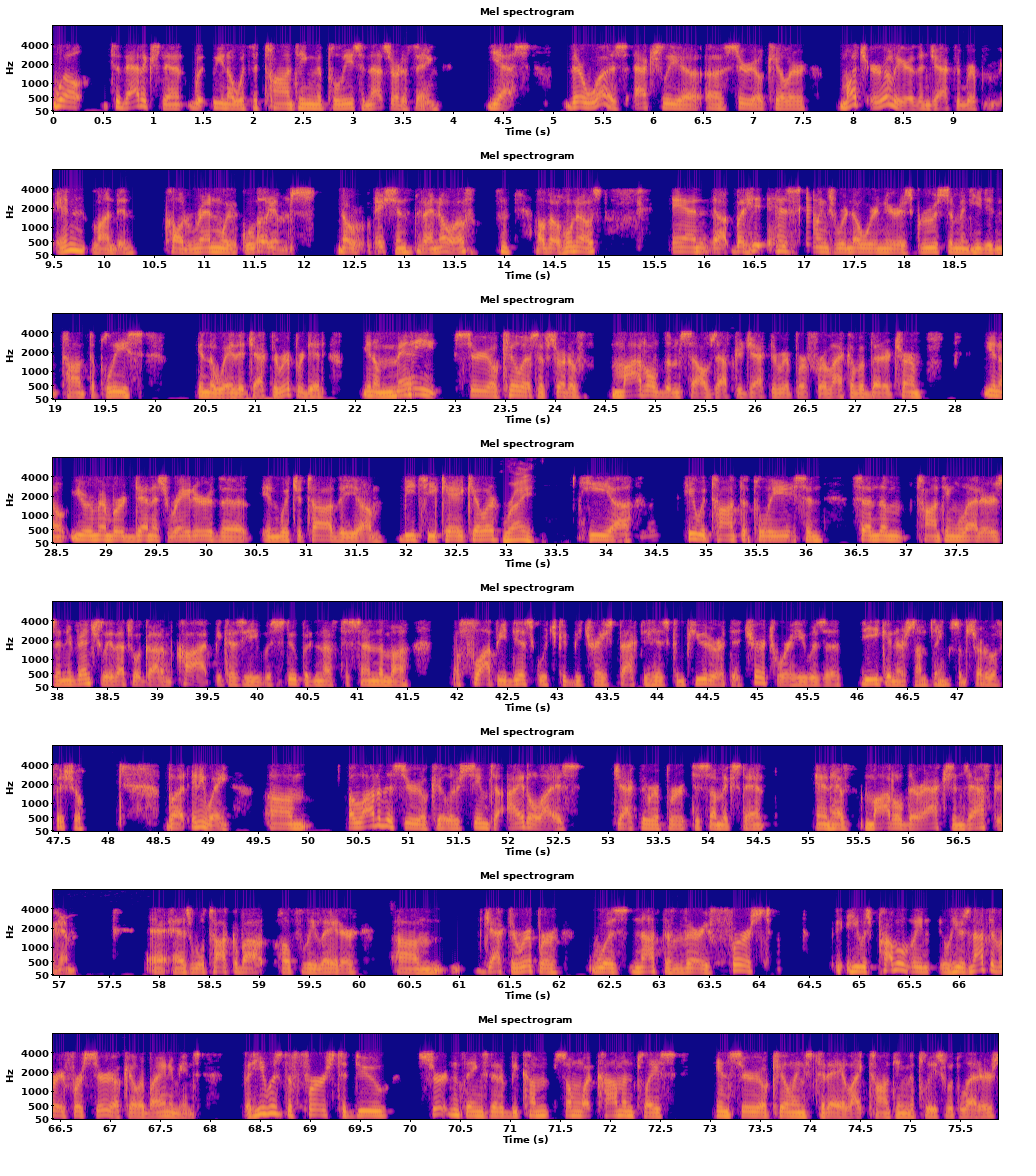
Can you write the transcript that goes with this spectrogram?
Well, to that extent, you know, with the taunting the police and that sort of thing, yes there was actually a, a serial killer much earlier than Jack the Ripper in London called Renwick Williams. No relation that I know of, although who knows. And uh, but his killings were nowhere near as gruesome, and he didn't taunt the police in the way that Jack the Ripper did. You know, many serial killers have sort of modeled themselves after Jack the Ripper, for lack of a better term. You know, you remember Dennis Rader, the in Wichita, the um, BTK killer, right? He uh, he would taunt the police and send them taunting letters. And eventually that's what got him caught because he was stupid enough to send them a, a floppy disk, which could be traced back to his computer at the church where he was a deacon or something, some sort of official. But anyway, um, a lot of the serial killers seem to idolize Jack the Ripper to some extent and have modeled their actions after him. As we'll talk about hopefully later, um, Jack the Ripper was not the very first he was probably he was not the very first serial killer by any means, but he was the first to do certain things that have become somewhat commonplace in serial killings today, like taunting the police with letters,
